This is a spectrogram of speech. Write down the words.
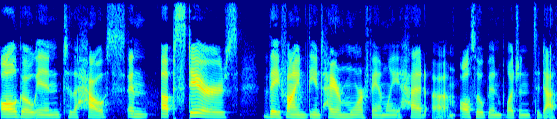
all go into the house, and upstairs they find the entire Moore family had um, also been bludgeoned to death.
